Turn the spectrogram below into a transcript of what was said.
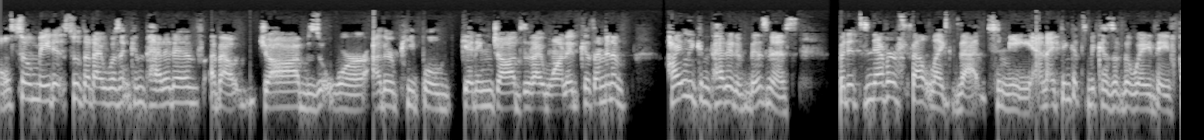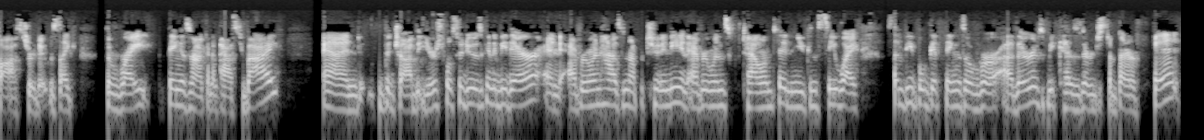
also made it so that I wasn't competitive about jobs or other people getting jobs that I wanted because I'm in a highly competitive business. But it's never felt like that to me. And I think it's because of the way they fostered it. It was like the right thing is not going to pass you by and the job that you're supposed to do is going to be there and everyone has an opportunity and everyone's talented and you can see why some people get things over others because they're just a better fit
